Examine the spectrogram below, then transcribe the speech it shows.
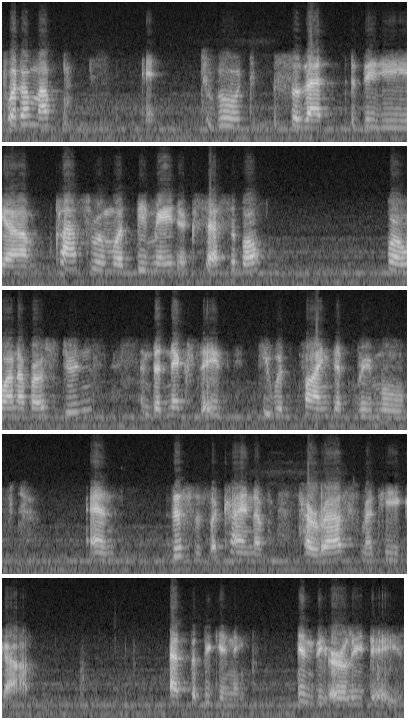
put them up to go to, so that the um, classroom would be made accessible for one of our students, and the next day he would find it removed. And this is the kind of harassment he got at the beginning, in the early days.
